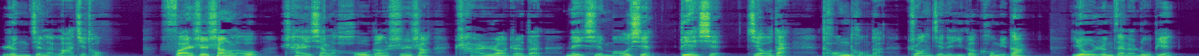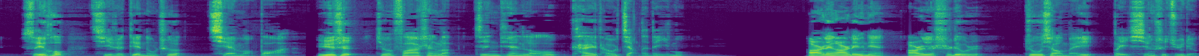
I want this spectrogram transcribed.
扔进了垃圾桶。反身上楼，拆下了侯刚身上缠绕着的那些毛线、电线、胶带，统统的装进了一个空米袋，又扔在了路边。随后骑着电动车前往报案。于是就发生了今天老欧开头讲的那一幕。二零二零年二月十六日，朱小梅被刑事拘留，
